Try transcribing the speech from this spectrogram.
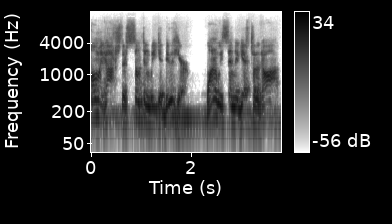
Oh my gosh, there's something we could do here. Why don't we send a gift to the dog?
